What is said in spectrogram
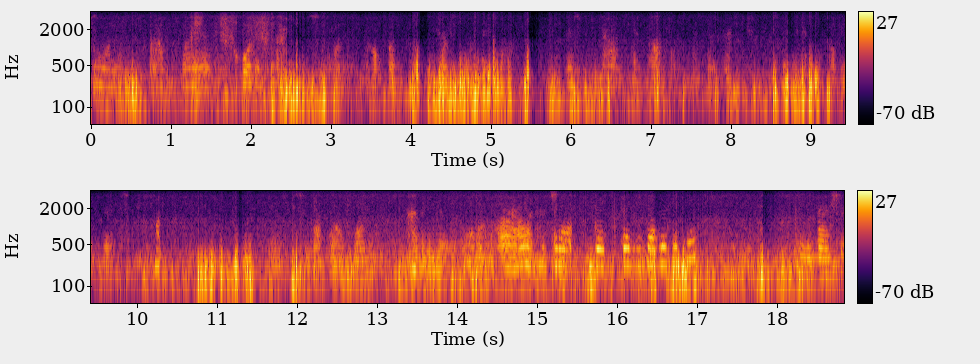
She wanted to um, buy a quarter tank. She wanted to help us. This is not that awful. I said, I'll be this. She wants to help us. I didn't get it. All right, I went to Well, school. did, you go visit this? Is the best she?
